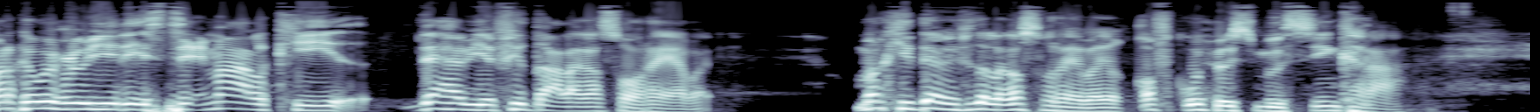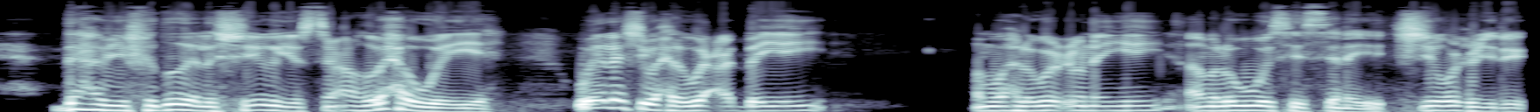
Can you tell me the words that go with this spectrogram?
marka wuxuu yidhi isticmaalkii dahab iyo fida laga soo reebay. Markii dahab iyo fida laga soo reebay qofka wuxuu ismoodsiin karaa. Dahab iyo fidada la sheegayo isticmaalkooda waxa weeye weelashii wax lagu cabayey ama wax lagu cunayey ama lagu weysaysanayay sheikh wuxuu yidhi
